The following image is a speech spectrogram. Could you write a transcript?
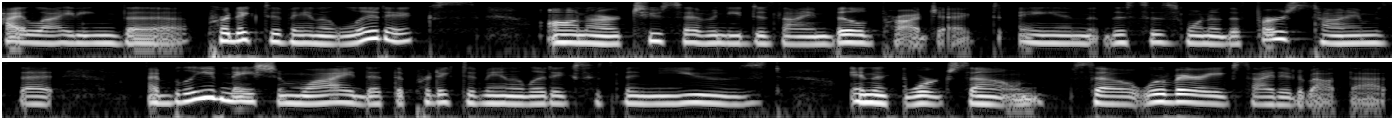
highlighting the predictive analytics on our 270 design build project. And this is one of the first times that I believe nationwide that the predictive analytics has been used in a work zone. So we're very excited about that.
